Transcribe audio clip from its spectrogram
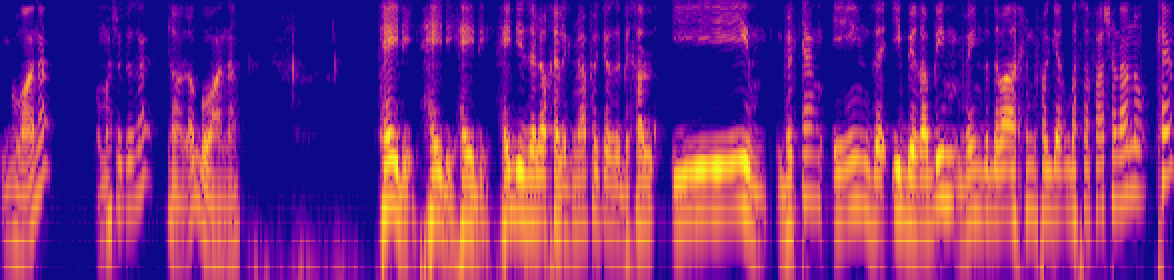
מגואנה או משהו כזה לא לא גואנה. היידי היידי היידי היידי זה לא חלק מאפריקה זה בכלל איים וכאן איים זה אי ברבים ואם זה הדבר הכי מפגר בשפה שלנו כן.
